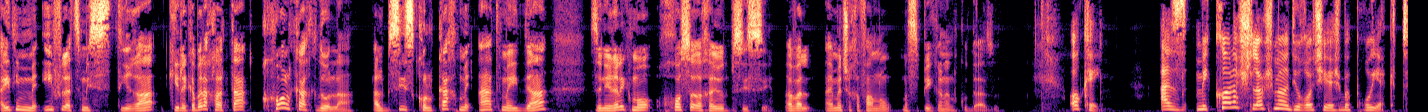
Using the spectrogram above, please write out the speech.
הייתי מעיף לעצמי סתירה, כי לקבל החלטה כל כך גדולה, על בסיס כל כך מעט מידע, זה נראה לי כמו חוסר אחריות בסיסי. אבל האמת שחפרנו מספיק על הנקודה הזאת. אוקיי, אז מכל השלוש מאות דירות שיש בפרויקט,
